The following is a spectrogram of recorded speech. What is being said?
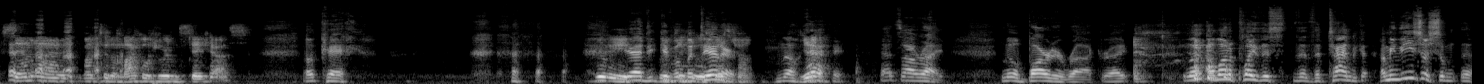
Sam and I went to the Michael Jordan Steakhouse. Okay. Really, You had to give him a dinner. restaurant. Okay. Yeah. That's all right. little barter rock, right? Look, I want to play this the, the time. Because, I mean, these are some. Uh,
